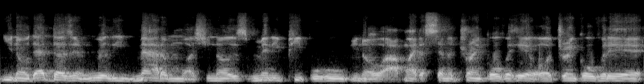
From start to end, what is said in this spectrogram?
you know that doesn't really matter much. You know, there's many people who you know I might have sent a drink over here or a drink over there,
